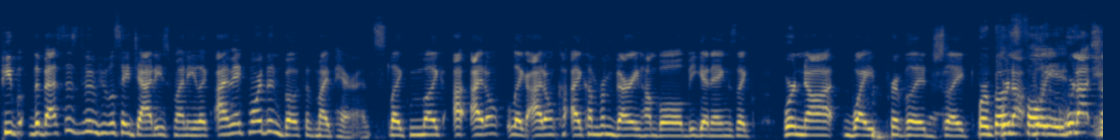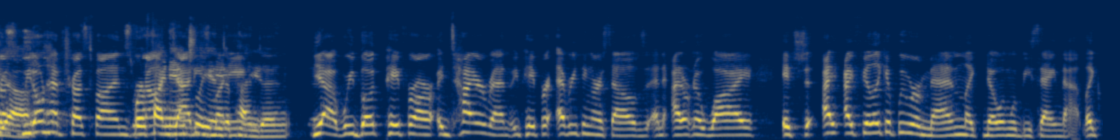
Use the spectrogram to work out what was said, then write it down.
people the best is when people say daddy's money. Like i make more than both of my parents. Like like I, I don't like i don't i come from very humble beginnings. Like we're not white privileged like We're both not fully- like, we're not trust yeah. we don't have trust funds. We're not financially daddy's money. Yeah. We both pay for our entire rent. We pay for everything ourselves. And i don't know why it's just, I, I feel like if we were men like no one would be saying that. Like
